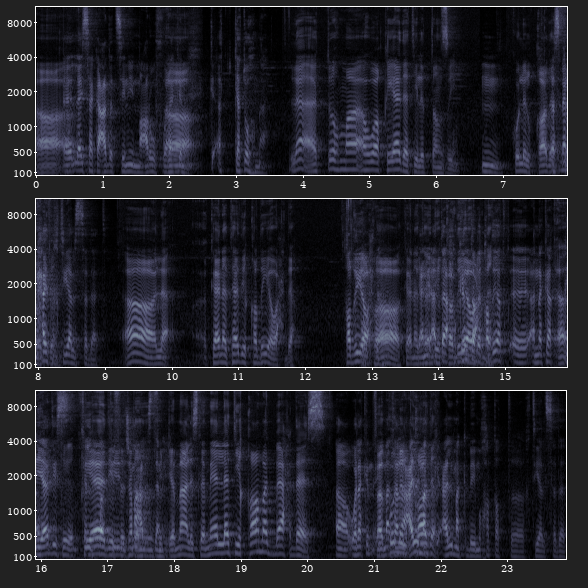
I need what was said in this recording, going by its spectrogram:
آه. آه. ليس كعدد سنين معروف ولكن آه. كتهمة. لا التهمة هو قيادتي للتنظيم. مم. كل القادة بس من حيث اغتيال السادات. آه لا. كانت هذه قضية واحدة. قضية واحدة. آه كانت يعني أنت قضية واحدة. بقضية آه، أنك آه، قيادي في قيادي في الجماعة الإسلامية. في الجماعة الإسلامية التي قامت بأحداث. آه ولكن مثلا علمك علمك بمخطط اغتيال السادات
